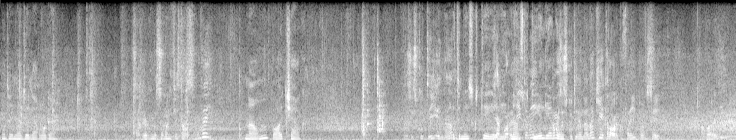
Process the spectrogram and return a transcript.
Vamos terminar de olhar o lugar. Será que já começou a manifestação, velho? Não, não pode, Thiago. Mas eu escutei andando. Eu também escutei E ali. agora não, ali escutei também. ali Não, agora. mas eu escutei andando aqui aquela hora que eu falei pra você. Agora ali.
